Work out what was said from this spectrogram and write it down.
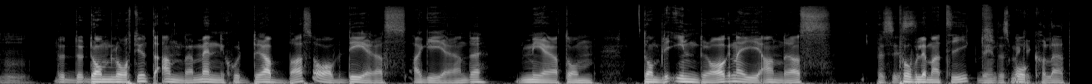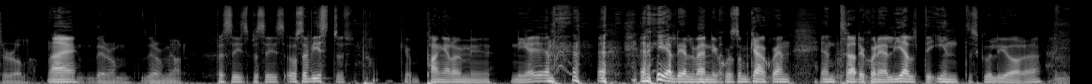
Mm. De, de, låter ju inte andra människor drabbas av deras agerande. Mer att de, de blir indragna i andras Precis. problematik. Det är inte så mycket collateral. på Nej. Det de, det de gör. Precis, precis. Och så visst pangar de ju ner en, en hel del människor som kanske en, en traditionell hjälte inte skulle göra. Mm.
